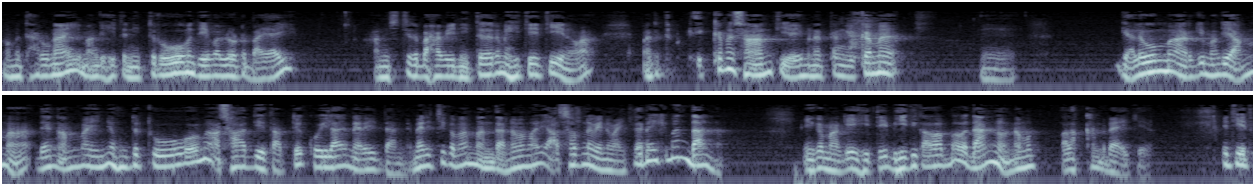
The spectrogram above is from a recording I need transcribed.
මම තරුණයි මගේ හිත නිතරම දේවල් වලට බයයි. අනිශ්චිත භාවයේ නිතරම හිතේ තියෙනවා. මට එකම සාන්තිය එහෙම නැත්නම් එකම මේ ගැලවුම් මාර්ගේ මගේ අම්මා දැන් අම්මා ඉන්නේ හොඳටම අසාධ්‍ය තත්ත්වයේ කොයිලාවේ මැරෙයිද දන්නේ. මැරිච්ච ගමන් මම දන්නවා මම හරි අසරණ වෙනවයි කියලා. මේක මම දන්නවා. මේක මගේ හිතේ බීතිකාවක් බව දන්නවා. නමුත් වළක්වන්න බෑ කියලා. ඉතින් ඒකට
